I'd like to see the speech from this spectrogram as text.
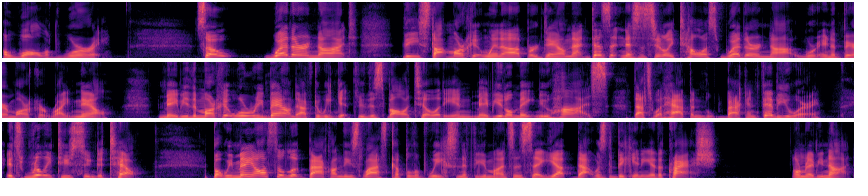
a wall of worry. So, whether or not the stock market went up or down, that doesn't necessarily tell us whether or not we're in a bear market right now. Maybe the market will rebound after we get through this volatility and maybe it'll make new highs. That's what happened back in February. It's really too soon to tell. But we may also look back on these last couple of weeks and a few months and say, yep, that was the beginning of the crash. Or maybe not.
